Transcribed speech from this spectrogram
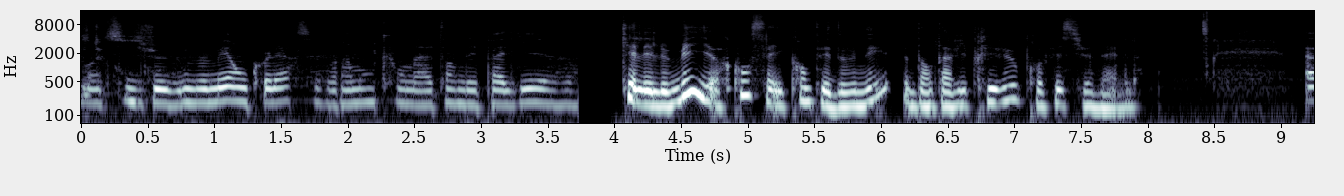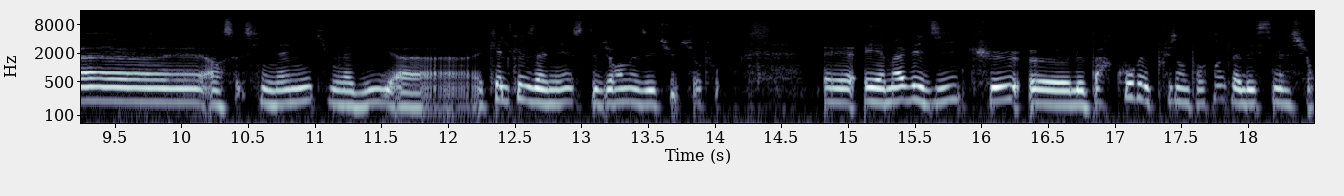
moi, si je me mets en colère, c'est vraiment qu'on a atteint des paliers. euh, Quel est le meilleur conseil qu'on t'ait donné dans ta vie privée ou professionnelle? Euh, alors ça, c'est une amie qui me l'a dit il y a quelques années, c'était durant mes études surtout. Et, et elle m'avait dit que euh, le parcours est plus important que la destination.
